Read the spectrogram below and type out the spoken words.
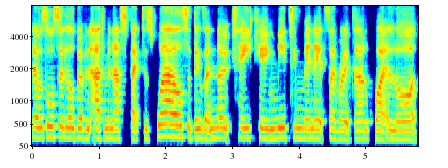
There was also a little bit of an admin aspect as well. So things like note taking, meeting minutes, I wrote down quite a lot,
